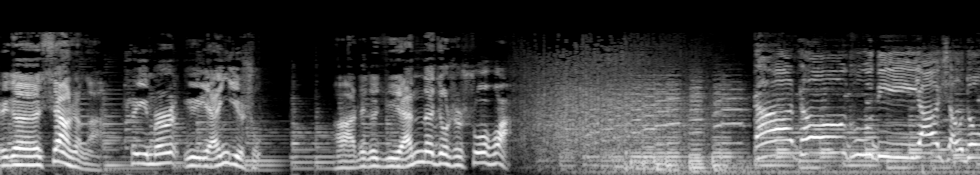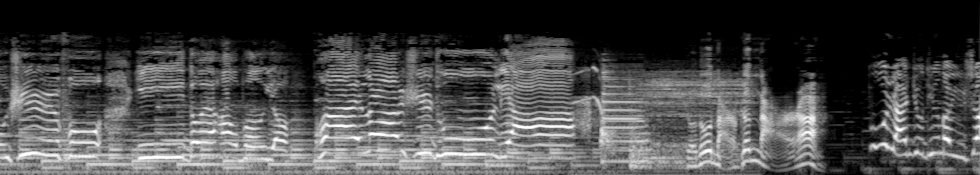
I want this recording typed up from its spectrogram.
这个相声啊，是一门语言艺术，啊，这个语言呢就是说话。大头徒弟呀，小头师傅，一对好朋友，快乐师徒俩。这都哪儿跟哪儿啊？突然就听到一声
